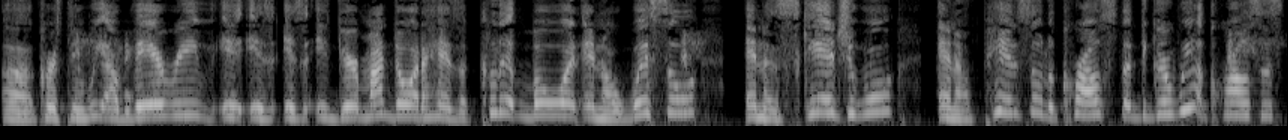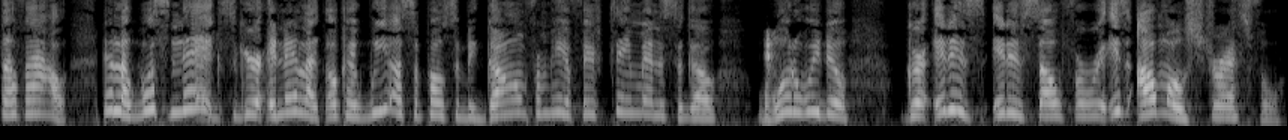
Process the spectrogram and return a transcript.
uh, Christine. We are very is is, is girl. My daughter has a clipboard and a whistle and a schedule and a pencil to cross the girl. We are crossing stuff out. They're like, "What's next, girl?" And they're like, "Okay, we are supposed to be gone from here 15 minutes ago. What do we do, girl?" It is it is so for real. It's almost stressful.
